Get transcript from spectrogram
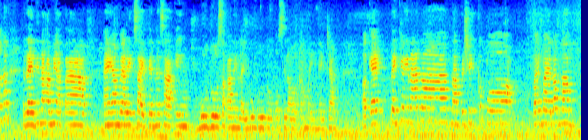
Ready na kami at ah, I am very excited na sa aking budol sa kanila. Ibubudol ko sila. Huwag kang maingay dyan. Okay? Thank you, inanak. Na-appreciate ko po. Bye-bye. Love, love.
